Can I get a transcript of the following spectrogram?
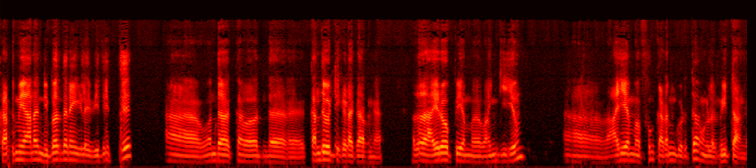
கடுமையான நிபந்தனைகளை விதித்து அந்த இந்த கந்துவட்டி கடைக்காரங்க. அதாவது ஐரோப்பிய வங்கியும் ஐஎம்எஃப்பும் கடன் கொடுத்து அவங்கள மீட்டாங்க.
